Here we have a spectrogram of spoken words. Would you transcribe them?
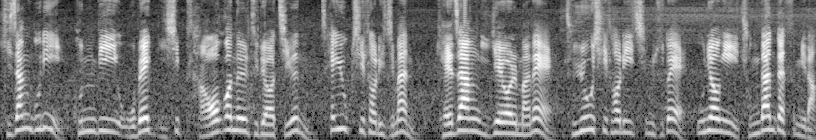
기장군이 군비 524억 원을 들여 지은 체육시설이지만 개장 2개월 만에 주요 시설이 침수돼 운영이 중단됐습니다.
